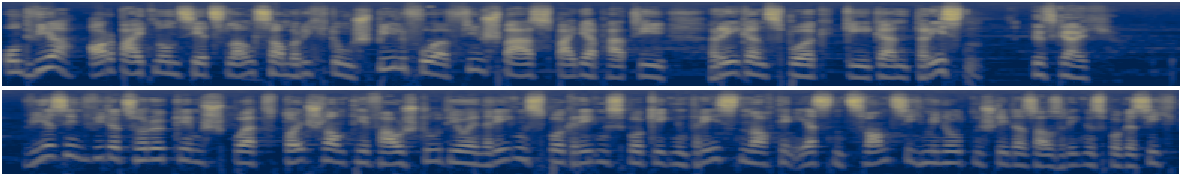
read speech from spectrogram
und wir arbeiten uns jetzt langsam Richtung Spiel vor. Viel Spaß bei der Partie Regensburg gegen Dresden. Bis gleich. Wir sind wieder zurück im Sport Deutschland TV Studio in Regensburg. Regensburg gegen Dresden. Nach den ersten 20 Minuten steht das aus Regensburger Sicht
